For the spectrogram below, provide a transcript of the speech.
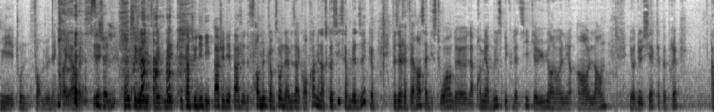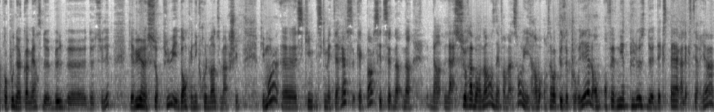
Oui, il trouve une formule incroyable. c'est joli. Oui, c'est joli. mais, quand tu lis des pages et des pages de formules comme ça, on a la misère à comprendre. Mais dans ce cas-ci, ça voulait dire qu'il faisait référence à l'histoire de la première bulle spéculative qu'il y a eu en Hollande il y a deux siècles à peu près, à propos d'un commerce de bulbes euh, de tulipes. Puis il y avait eu un surplus et donc un écroulement du marché. Puis moi, euh, ce qui, ce qui m'intéresse quelque part, c'est dans, dans, dans, la surabondance d'informations. On s'envoie plus de courriels, on, fait venir plus d'experts à l'extérieur,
